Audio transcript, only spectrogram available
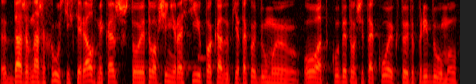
даже в наших русских сериалах, мне кажется, что это вообще не Россию показывают. Я такой думаю, о, откуда это вообще такое, кто это придумал?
